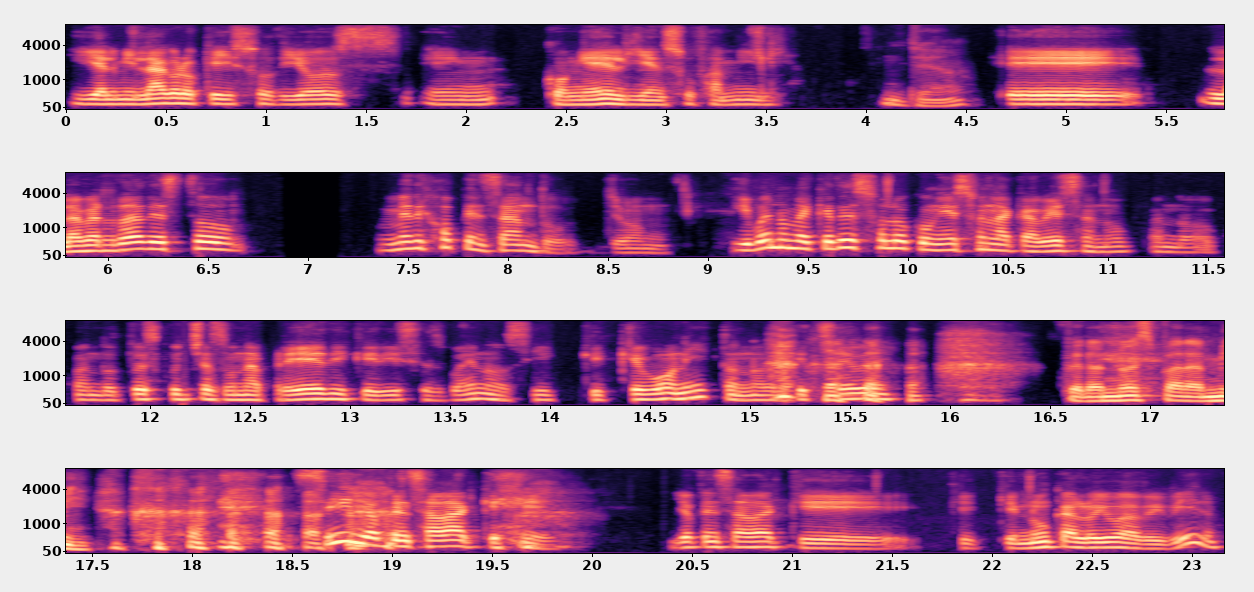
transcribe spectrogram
y el milagro que hizo Dios en, con él y en su familia. Eh, la verdad, esto me dejó pensando, John. Y bueno, me quedé solo con eso en la cabeza, ¿no? Cuando, cuando tú escuchas una prédica y dices, bueno, sí, qué, bonito, ¿no? Qué chévere. Pero no es para mí. sí, yo pensaba que, yo pensaba que, que, nunca lo iba a vivir.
